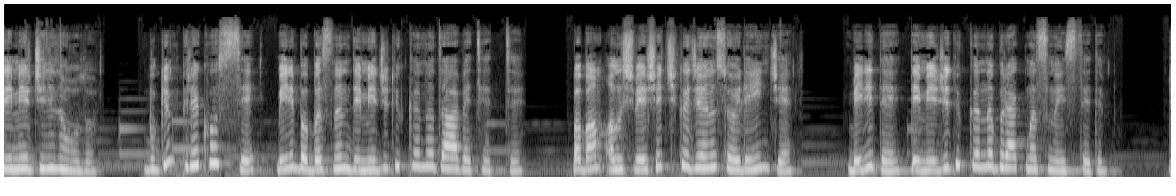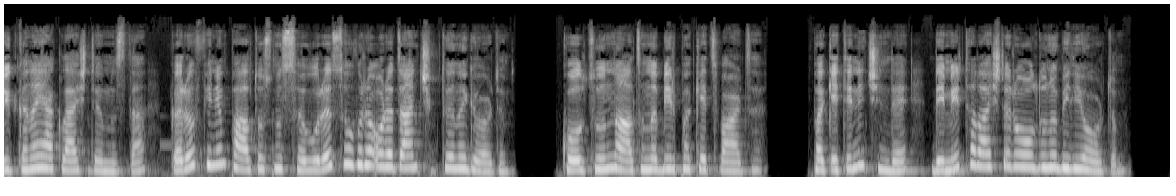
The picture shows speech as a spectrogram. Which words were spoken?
Demirci'nin oğlu Bugün Prekossi beni babasının demirci dükkanına davet etti. Babam alışverişe çıkacağını söyleyince beni de demirci dükkanına bırakmasını istedim. Dükkana yaklaştığımızda Garoffi'nin paltosunu savura savura oradan çıktığını gördüm. Koltuğunun altında bir paket vardı. Paketin içinde demir talaşları olduğunu biliyordum.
